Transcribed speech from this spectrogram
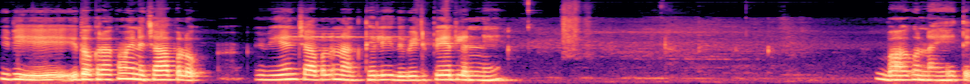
ఇవి ఇదొక రకమైన చేపలు. ఇవి ఏం చేపలు నాకు తెలియదు వీటి పేర్లన్నీ బాగున్నాయి అయితే.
